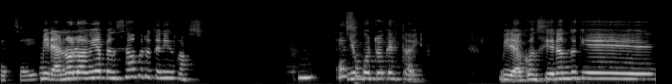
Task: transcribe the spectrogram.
¿cachai? Mira, no lo había pensado, pero tenéis razón. Mm, Yo Eso. encuentro que está bien. Mira, considerando que,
